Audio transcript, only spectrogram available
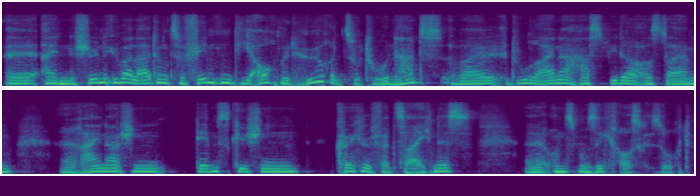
äh, eine schöne Überleitung zu finden, die auch mit Hören zu tun hat, weil du, Rainer, hast wieder aus deinem Rainerschen, Demskischen Köchelverzeichnis äh, uns Musik rausgesucht.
